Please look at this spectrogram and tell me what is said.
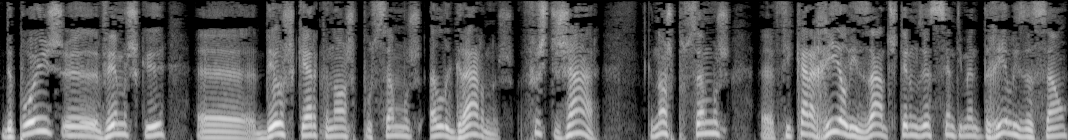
Depois uh, vemos que uh, Deus quer que nós possamos alegrar-nos, festejar, que nós possamos uh, ficar realizados, termos esse sentimento de realização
